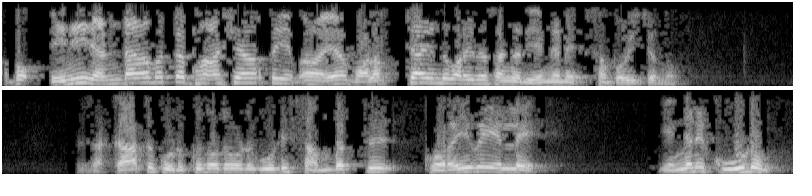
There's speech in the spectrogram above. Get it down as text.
അപ്പോ ഇനി രണ്ടാമത്തെ ഭാഷാർത്ഥമായ വളർച്ച എന്ന് പറയുന്ന സംഗതി എങ്ങനെ സംഭവിക്കുന്നു? ജക്കാത്ത് കൊടുക്കുന്നതോടുകൂടി സമ്പത്ത് കുറയുകയല്ലേ? എങ്ങനെ കൂടും?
